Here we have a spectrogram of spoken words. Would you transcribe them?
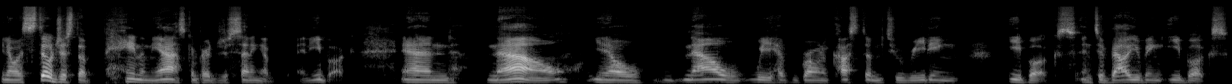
you know, it's still just a pain in the ass compared to just sending a, an ebook. And now, you know, now we have grown accustomed to reading ebooks and to valuing ebooks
